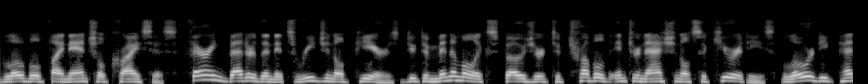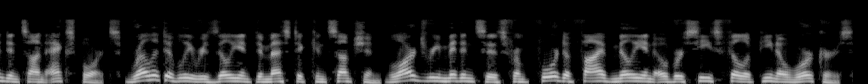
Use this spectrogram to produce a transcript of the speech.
global financial crisis, faring better than its regional peers due to minimal exposure to troubled international securities, lower dependence on exports, relatively resilient domestic consumption, large remittances from 4 to 5 million overseas Filipino workers,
